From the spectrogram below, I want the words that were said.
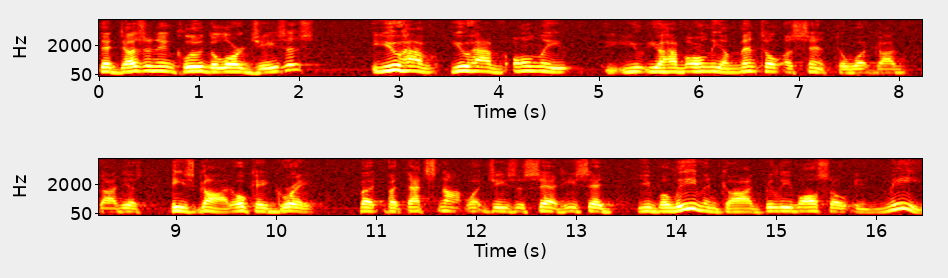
that doesn't include the Lord Jesus, you have, you have only you, you have only a mental assent to what God, God is. He's God. Okay, great. But, but that's not what Jesus said. He said, You believe in God, believe also in me.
